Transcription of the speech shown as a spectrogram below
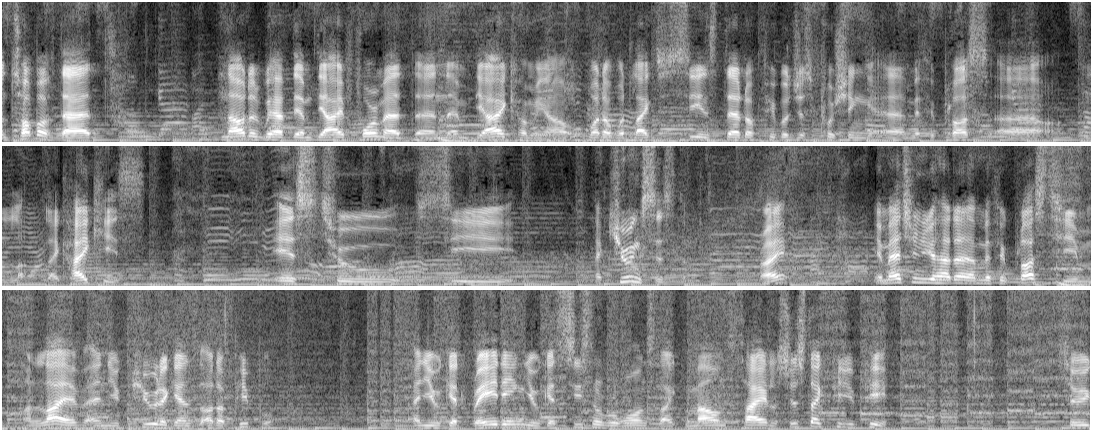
on top of that, now that we have the MDI format and MDI coming out, what I would like to see instead of people just pushing uh, Mythic Plus uh, like high keys, is to see a queuing system, right? Imagine you had a Mythic Plus team on live and you queued against other people. And you get rating, you get seasonal rewards like mounts, titles, just like PvP. So you,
